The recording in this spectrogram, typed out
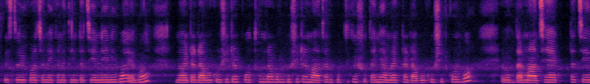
স্পেস তৈরি করার জন্য এখানে তিনটা চেন নিয়ে নিব এবং নয়টা ডাবল ক্রোশেটের প্রথম ডাবল ক্রোশেটের মাথার উপর থেকে সুতা নিয়ে আমরা একটা ডাবল ক্রোশেট করব এবং তার মাঝে একটা চেন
